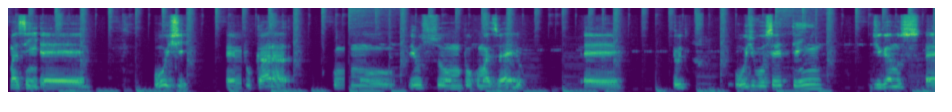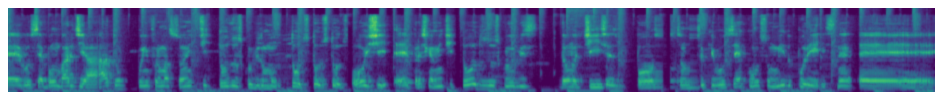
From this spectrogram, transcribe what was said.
Mas assim, é, hoje, é, pro cara como eu sou um pouco mais velho, é, eu, hoje você tem, digamos, é, você é bombardeado por informações de todos os clubes do mundo, todos, todos, todos. Hoje, é, praticamente todos os clubes dão notícias, postam, não sei o que, você é consumido por eles, né? É,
